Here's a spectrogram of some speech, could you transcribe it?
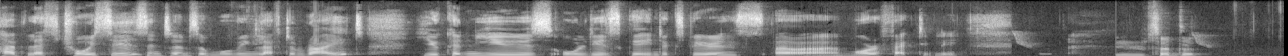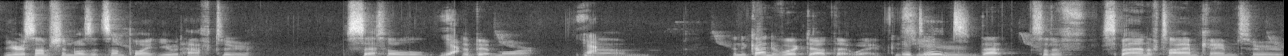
have less choices in terms of moving left and right, you can use all this gained experience uh, more effectively. You said that your assumption was at some point you would have to settle yeah. a bit more. Yeah. Um, and it kind of worked out that way because that sort of span of time came to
